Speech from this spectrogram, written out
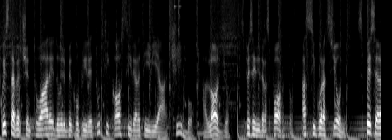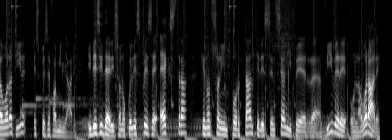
Questa percentuale dovrebbe coprire tutti i costi relativi a cibo, alloggio, spese di trasporto, assicurazioni, spese lavorative e spese familiari. I desideri sono quelle spese extra che non sono importanti ed essenziali per vivere o lavorare,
